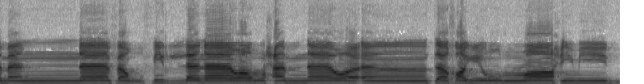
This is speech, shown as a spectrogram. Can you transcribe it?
آمنا فاغفر لنا وارحمنا وأنت خير الراحمين.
